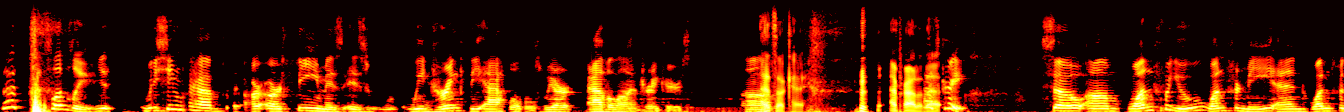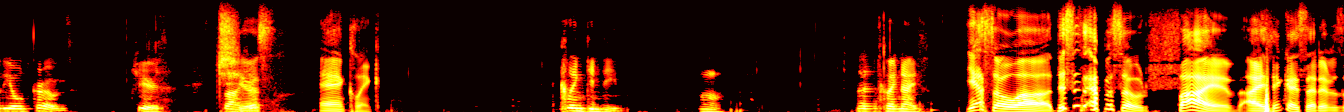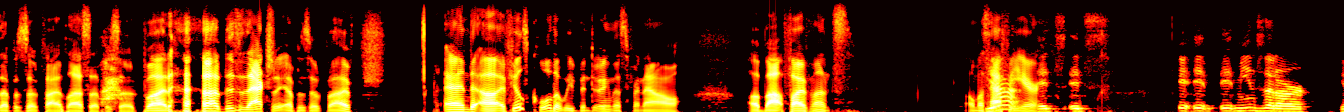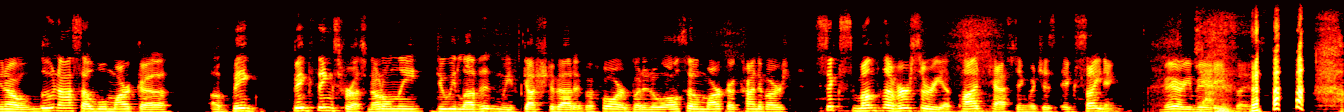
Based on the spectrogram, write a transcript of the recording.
That, that's lovely. We seem to have our, our theme is is we drink the apples. We are Avalon drinkers. Um, That's okay. I'm proud of that's that. great. So, um, one for you, one for me, and one for the old crones. Cheers. Cheers. And clink. Clink indeed. Mm. That's quite nice. Yeah, so uh this is episode five. I think I said it was episode five last episode, but this is actually episode five. And uh it feels cool that we've been doing this for now about five months. Almost half a year. It's it's it, it, it means that our you know Lunasa will mark a a big big things for us. Not only do we love it and we've gushed about it before, but it'll also mark a kind of our six month anniversary of podcasting, which is exciting. Very very exciting.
